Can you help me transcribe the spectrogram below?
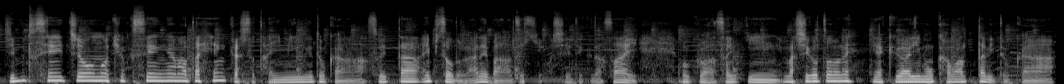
自分と成長の曲線がまた変化したタイミングとかそういったエピソードがあればぜひ教えてください。僕は最近、まあ、仕事のね役割も変わったりとか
